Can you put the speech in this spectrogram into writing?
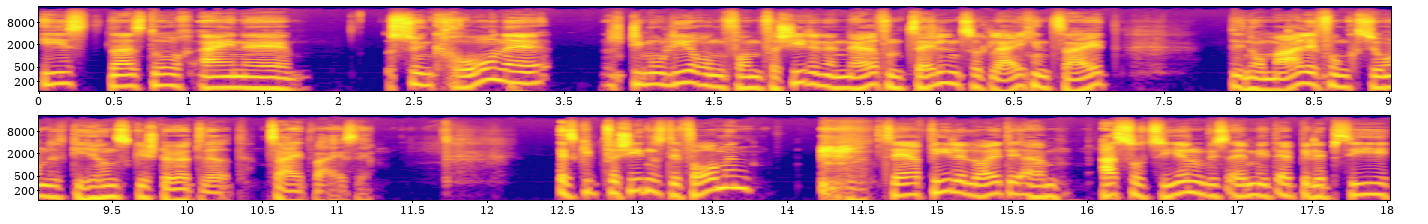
ist, dass durch eine synchrone Stimulierung von verschiedenen Nervenzellen zur gleichen Zeit die normale Funktion des Gehirns gestört wird, zeitweise. Es gibt verschiedenste Formen. Sehr viele Leute ähm, assoziieren äh, mit Epilepsie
